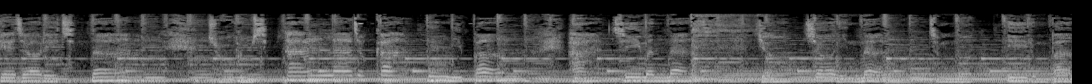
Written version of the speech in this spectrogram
계절이 지나 조금씩 달라져 가는 이 밤. 하지만 난 여전히 난잠못 이룬 밤.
